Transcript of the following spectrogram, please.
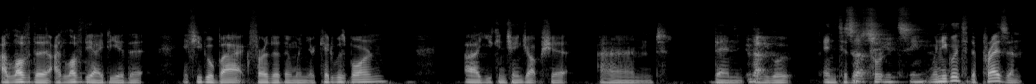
I love the I love the idea that if you go back further than when your kid was born, uh, you can change up shit and then when you go into the pre- when you go into the present,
